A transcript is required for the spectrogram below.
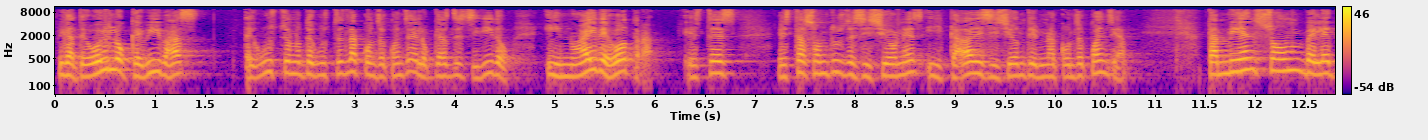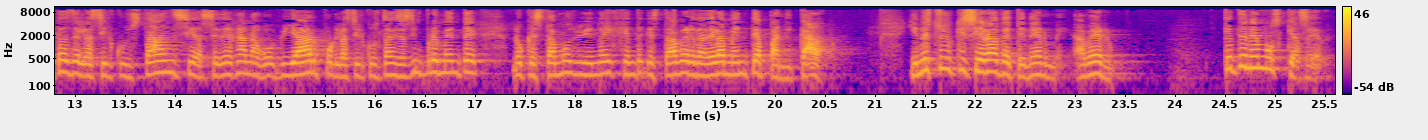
fíjate, hoy lo que vivas, te guste o no te guste, es la consecuencia de lo que has decidido y no hay de otra. Este es, estas son tus decisiones y cada decisión tiene una consecuencia. También son veletas de las circunstancias, se dejan agobiar por las circunstancias. Simplemente lo que estamos viviendo hay gente que está verdaderamente apanicada. Y en esto yo quisiera detenerme. A ver, ¿qué tenemos que hacer?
